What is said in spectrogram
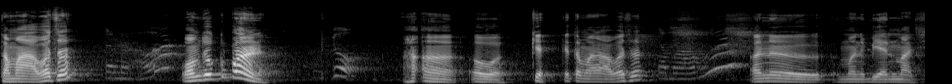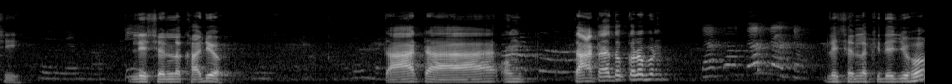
તમે આવે છે ઓમ જો પણ? હા ઓવે કે કે તમારે આવે છે અને મને બેન મારશી. લેશન લખાડ્યો. ટાટા, ઓમ, ટાટા તો કરો પણ. લેશન લખી દેજો હો.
